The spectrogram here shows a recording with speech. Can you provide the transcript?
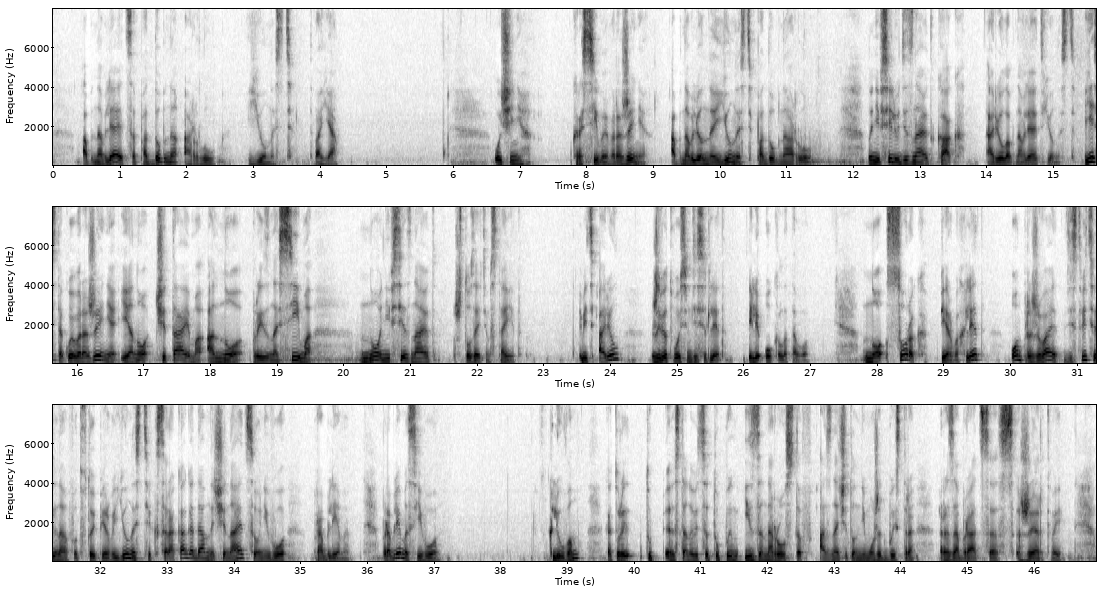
обновляется, подобно орлу, юность твоя». Очень красивое выражение «обновленная юность, подобно орлу». Но не все люди знают, как орел обновляет юность. Есть такое выражение, и оно читаемо, оно произносимо, но не все знают, что за этим стоит. Ведь орел живет 80 лет или около того. Но 40 первых лет он проживает действительно вот в той первой юности, к 40 годам начинаются у него проблемы. Проблемы с его клювом, который туп, э, становится тупым из-за наростов, а значит он не может быстро разобраться с жертвой.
